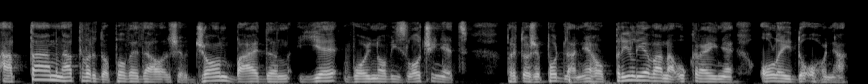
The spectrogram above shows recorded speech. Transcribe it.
a tam natvrdo povedal, že John Biden je vojnový zločinec, pretože podľa neho prilieva na Ukrajine olej do ohňa,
